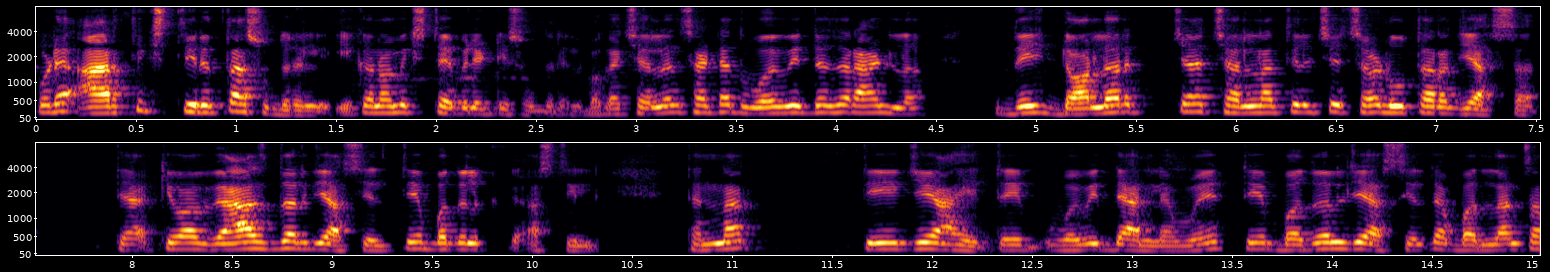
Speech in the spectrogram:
पुढे आर्थिक स्थिरता सुधारेल इकॉनॉमिक स्टेबिलिटी सुधारेल. बघा चलन साठ्यात वैविध्य जर आणलं देश डॉलरच्या चलनातील जे चढ उतार जे असतात त्या किंवा व्याज दर जे असेल ते बदल असतील. त्यांना ते जे आहे ते वैविध्य आणल्यामुळे ते बदल जे असतील त्या बदलांचा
